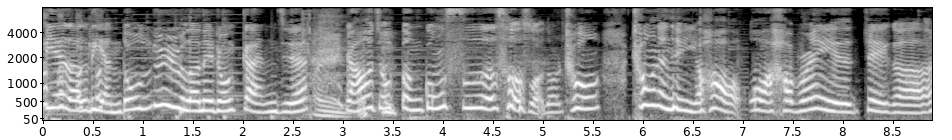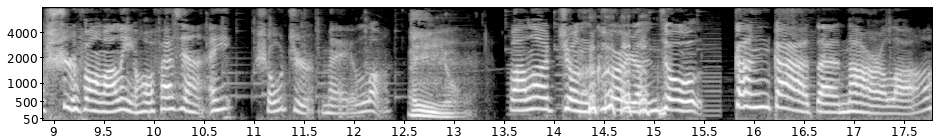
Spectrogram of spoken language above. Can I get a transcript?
憋得脸都绿了那种感觉，哎然后就奔公司的厕所就冲，冲进去以后，哇，好不容易这个释放完了以后，发现哎手指没了，哎呦，完了整个人就尴尬在那儿了。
